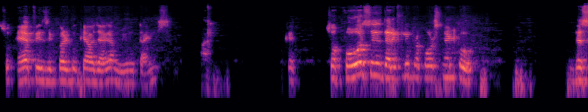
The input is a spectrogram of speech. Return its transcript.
so F is equal to क्या हो जाएगा? Mu times R okay so force is directly proportional to this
